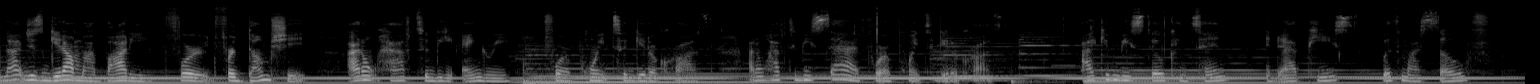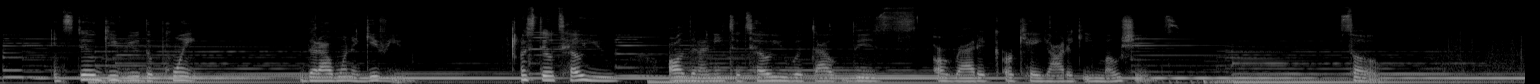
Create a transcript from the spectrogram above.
not just get out my body for for dumb shit. I don't have to be angry for a point to get across. I don't have to be sad for a point to get across. I can be still content and at peace with myself and still give you the point that I want to give you. I still tell you all that I need to tell you without these erratic or chaotic emotions. So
